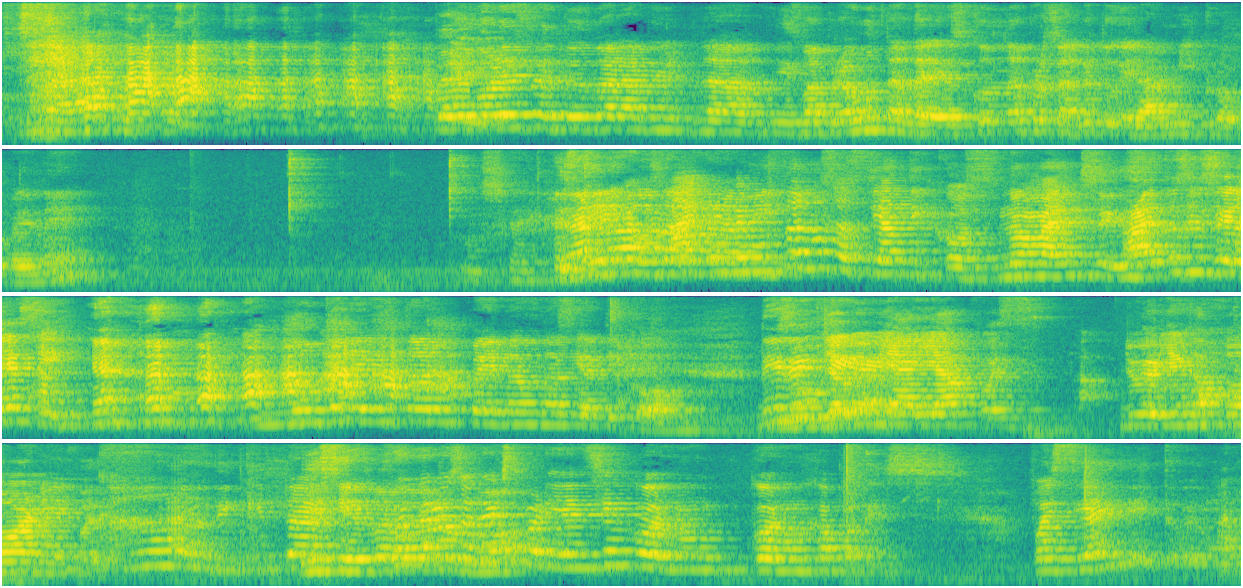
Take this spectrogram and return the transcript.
Pero por eso, entonces, va la, la misma pregunta. ¿Andarías con una persona que tuviera micropene? No sé. Es que, o sea, Ay, para me mí, gustan los asiáticos, no manches. Ah, entonces ella sí. nunca le he visto el pene a un asiático. Dicen Nunca. Yo vivía allá, pues. Yo vivía en Japón y pues. Ay, ¿qué tal? ¿Y si es verdad una experiencia con un, con un japonés. Pues sí, ahí tuve una.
